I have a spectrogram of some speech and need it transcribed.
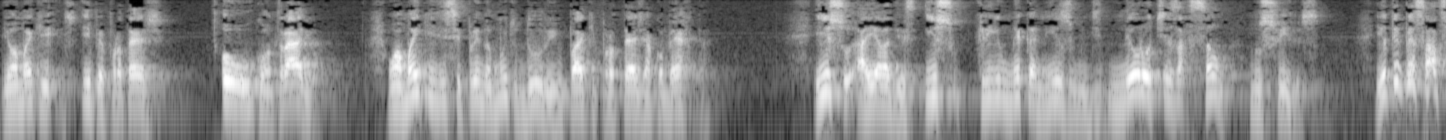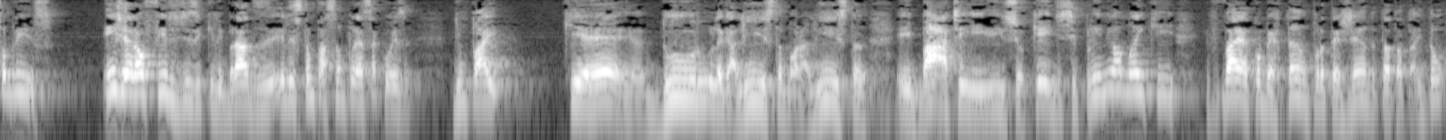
e uma mãe que hiperprotege? Ou o contrário, uma mãe que disciplina muito duro e o pai que protege a coberta? Isso, aí ela diz, isso cria um mecanismo de neurotização nos filhos. E eu tenho pensado sobre isso. Em geral, filhos desequilibrados, eles estão passando por essa coisa de um pai que é duro, legalista, moralista, e bate, e isso o que, disciplina, e uma mãe que vai acobertando, protegendo, tal, tal, tal. Então,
